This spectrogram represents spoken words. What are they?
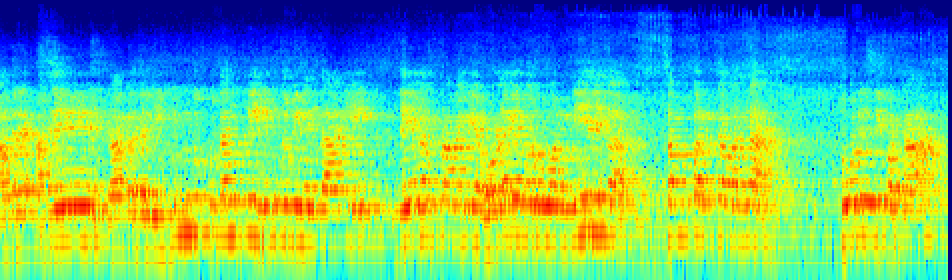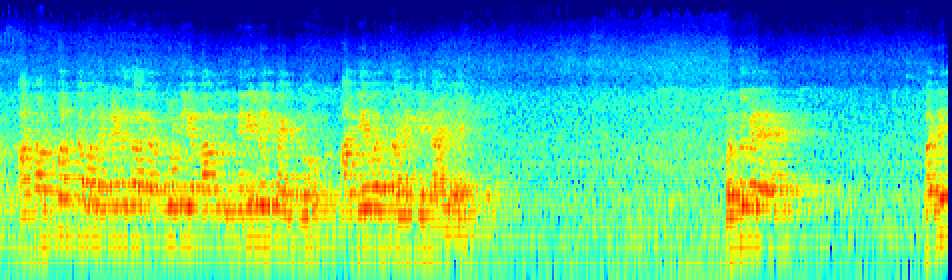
ಆದರೆ ಅದೇ ಜಾಗದಲ್ಲಿ ಹಿಂದೂ ಕುತಂತ್ರಿ ಹಿಂದುವಿನಿಂದಾಗಿ ದೇವಸ್ಥಾನಕ್ಕೆ ಒಳಗೆ ಬರುವ ನೀರಿನ ಸಂಪರ್ಕವನ್ನ ತೋರಿಸಿಕೊಟ್ಟ, ಆ ಸಂಪರ್ಕವನ್ನ ಕೆಡದಾಗ ಕೋಟೆಯ ಬಾಗಿಲು ತೆರಿಬೇಕಾಯ್ತು. ಆ ದೇವಸ್ಥಾನಕ್ಕೆ ದಾಳಿಯಾಯಿತು ಬಂಧುಗಳೇ ಬರೇ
